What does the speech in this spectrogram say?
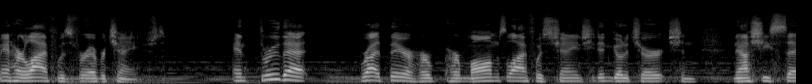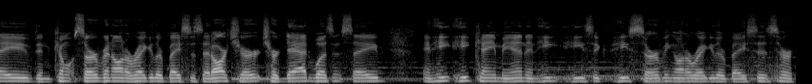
man, her life was forever changed. And through that, right there, her her mom's life was changed. She didn't go to church, and now she's saved and come serving on a regular basis at our church. Her dad wasn't saved, and he, he came in and he he's he's serving on a regular basis. Her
